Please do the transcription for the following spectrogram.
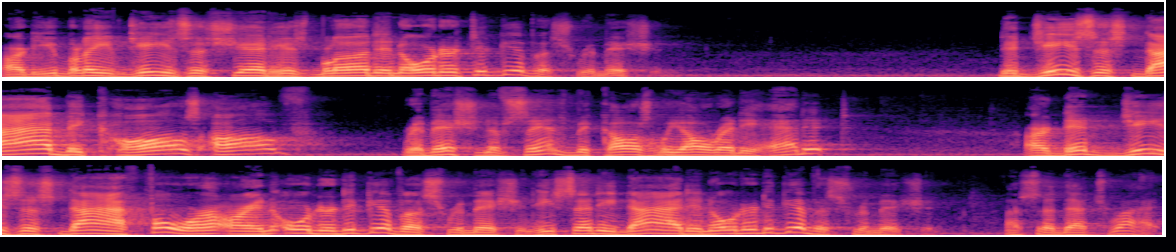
Or do you believe Jesus shed his blood in order to give us remission? Did Jesus die because of remission of sins, because we already had it? Or did Jesus die for or in order to give us remission? He said he died in order to give us remission. I said, That's right.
